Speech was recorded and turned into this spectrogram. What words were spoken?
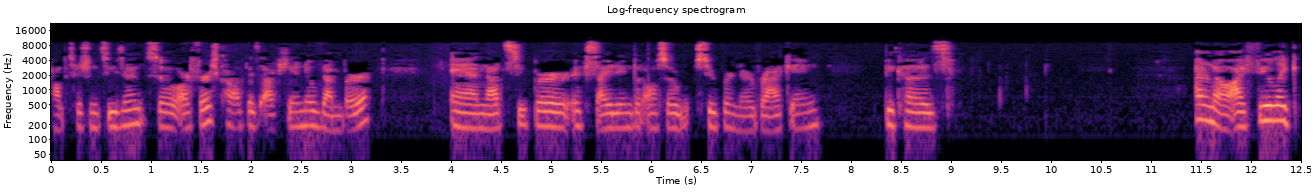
competition season. So our first comp is actually in November and that's super exciting but also super nerve-wracking because I don't know. I feel like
